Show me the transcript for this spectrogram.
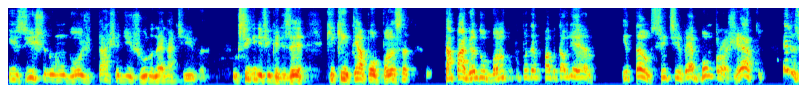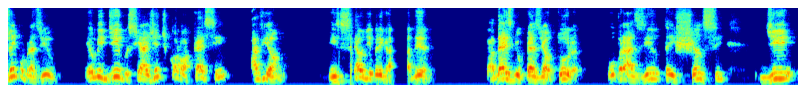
existe no mundo hoje taxa de juro negativa. O que significa dizer que quem tem a poupança está pagando o banco para botar o dinheiro. Então, se tiver bom projeto, eles vêm para o Brasil. Eu me digo, se a gente colocar esse avião em céu de brigadeiro, a 10 mil pés de altura, o Brasil tem chance de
